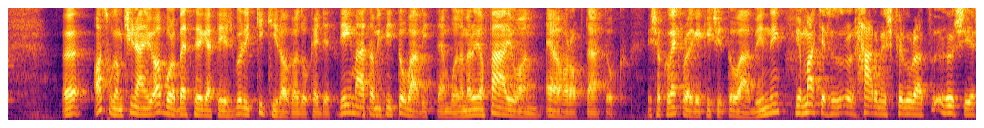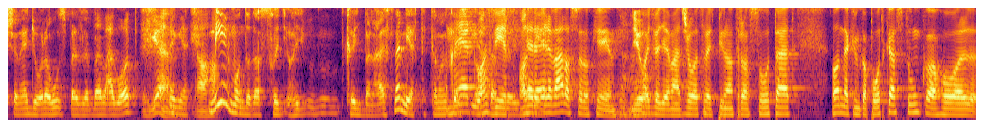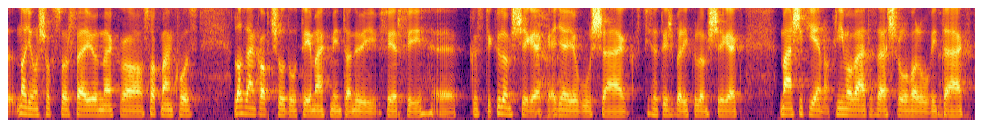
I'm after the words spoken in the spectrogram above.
ö, azt fogom csinálni, hogy abból a beszélgetésből így kikiragadok egy témát, amit így tovább vittem volna, mert olyan fájóan elharaptátok és akkor megpróbáljuk egy kicsit tovább vinni. Igen, Mátyás az három és fél órát hősiesen egy óra, húsz percben bevágott. Igen? Igen. Miért mondod azt, hogy, hogy könyvbe áll? Ezt nem értettem, amikor Mert ezt írtad, azért, hogy... azért... Erre, erre válaszolok én. Jó. Hogy vegyem át Zsoltra egy pillanatra a szót. Tehát van nekünk a podcastunk, ahol nagyon sokszor feljönnek a szakmánkhoz lazán kapcsolódó témák, mint a női-férfi közti különbségek, egyenjogúság, fizetésbeli különbségek, másik ilyen a klímaváltozásról való viták,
